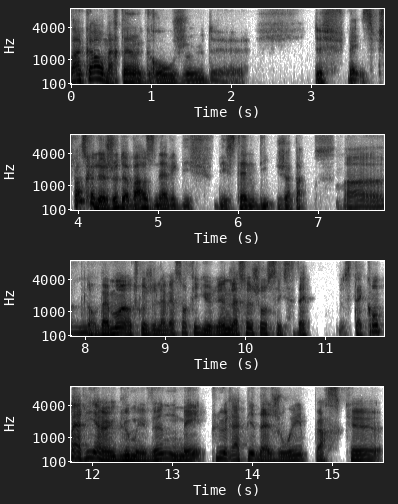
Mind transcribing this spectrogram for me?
encore, Martin, un gros jeu de. ben, je pense que le jeu de base venait avec des, des standees, je pense. Non, ben moi, en tout cas, j'ai la version figurine. La seule chose, c'est que c'était, c'était comparé à un Gloomhaven, mais plus rapide à jouer parce que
